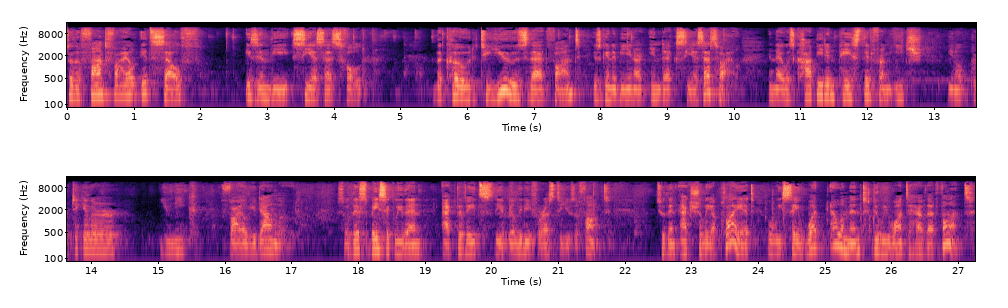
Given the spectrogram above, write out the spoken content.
So the font file itself is in the CSS folder. The code to use that font is going to be in our index CSS file. And that was copied and pasted from each you know, particular unique file you download. So this basically then activates the ability for us to use a font. To then actually apply it, we say what element do we want to have that font.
